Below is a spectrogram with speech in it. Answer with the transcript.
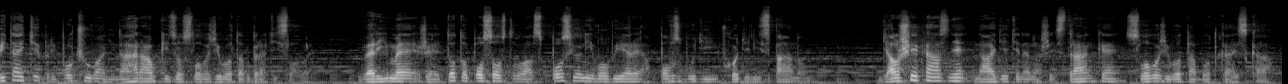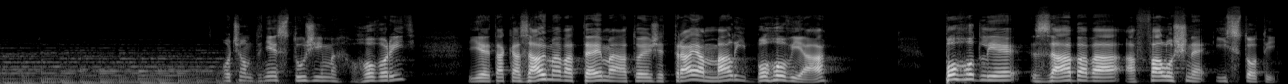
Vitajte pri počúvaní nahrávky zo Slovo života v Bratislave. Veríme, že toto posolstvo vás posilní vo viere a povzbudí v chodení s pánom. Ďalšie kázne nájdete na našej stránke slovoživota.sk O čom dnes túžim hovoriť, je taká zaujímavá téma a to je, že traja malí bohovia, pohodlie, zábava a falošné istoty.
